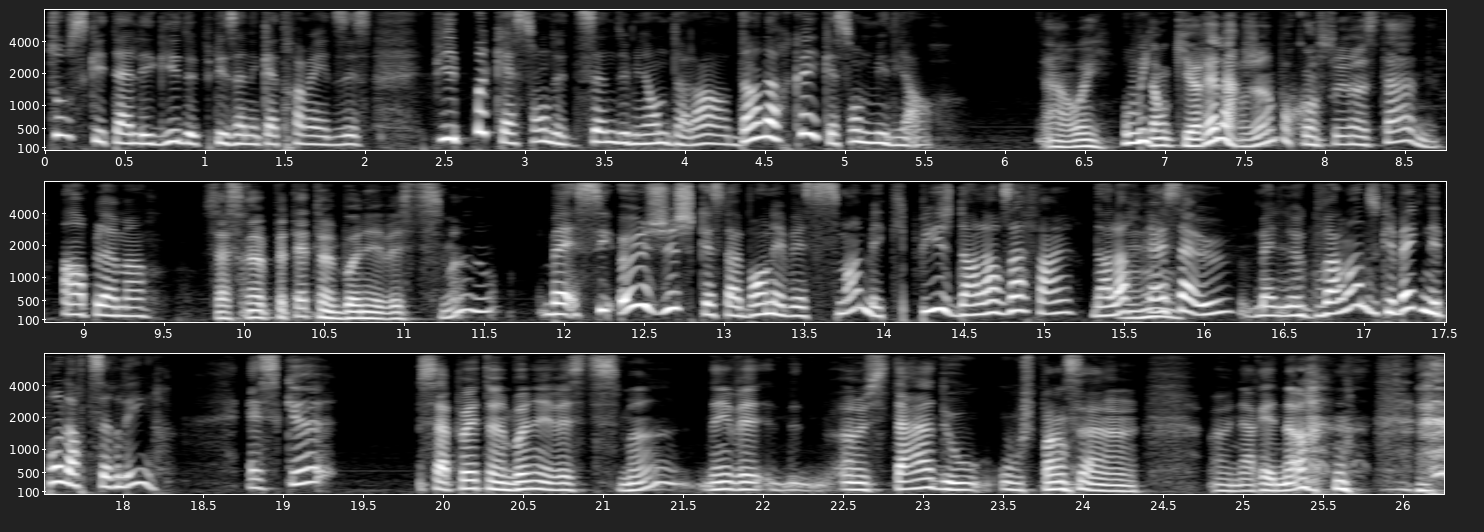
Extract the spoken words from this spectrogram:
tout ce qui est allégué depuis les années 90. Puis, il n'est pas question de dizaines de millions de dollars. Dans leur cas, il est question de milliards. Ah oui. Donc, il y aurait l'argent pour construire un stade? Amplement. Ça serait peut-être un bon investissement, non? Ben, si eux jugent que c'est un bon investissement, mais qu'ils pigent dans leurs affaires, dans leur Mhm. caisse à eux, mais le gouvernement du Québec n'est pas leur tirelire. Est-ce que ça peut être un bon investissement, un stade où je pense à un, un aréna?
